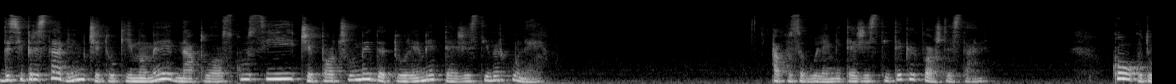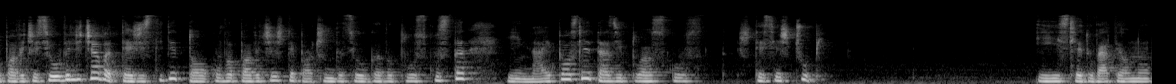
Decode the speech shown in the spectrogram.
Да си представим, че тук имаме една плоскост и че почваме да туреме тежести върху нея. Ако са големи тежестите, какво ще стане? Колкото повече се увеличават тежестите, толкова повече ще почне да се огъва плоскостта и най-после тази плоскост ще се щупи. И следователно,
